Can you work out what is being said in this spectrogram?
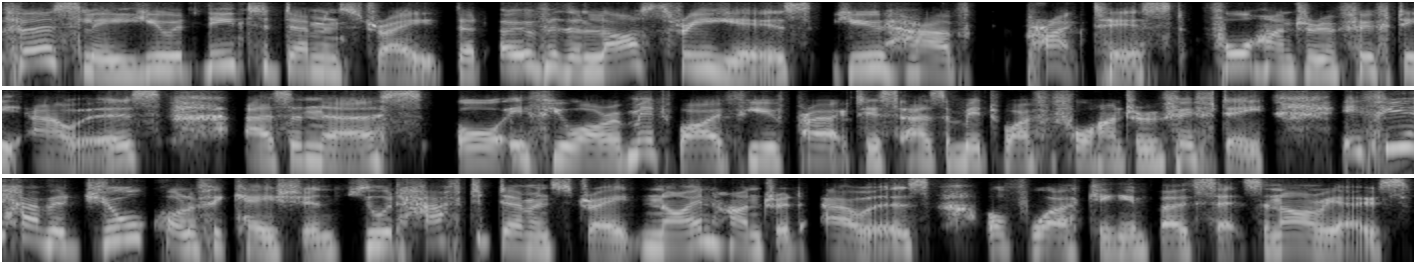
firstly, you would need to demonstrate that over the last three years, you have practiced 450 hours as a nurse, or if you are a midwife, you've practiced as a midwife for 450. If you have a dual qualification, you would have to demonstrate 900 hours of working in both set scenarios.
